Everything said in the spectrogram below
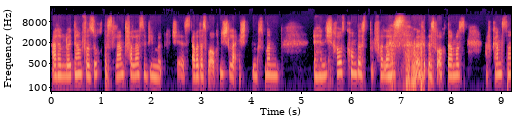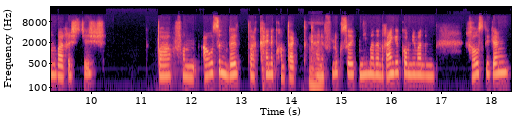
Alle Leute haben versucht, das Land verlassen, wie möglich ist. Aber das war auch nicht leicht. Muss man äh, nicht rauskommen, dass du verlässt. Das war auch damals, Afghanistan war richtig, war von außen Welt, war keine Kontakt, mhm. keine Flugzeug, niemanden reingekommen, niemanden rausgegangen.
